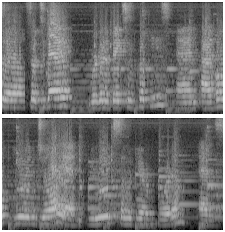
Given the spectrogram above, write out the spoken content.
So today we're going to bake some cookies and I hope you enjoy and relieve some of your boredom as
